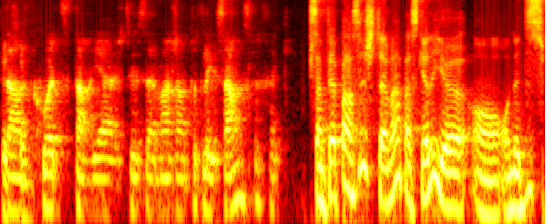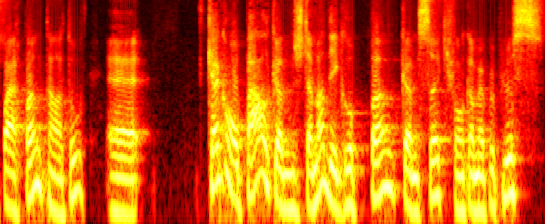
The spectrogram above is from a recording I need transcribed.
C'est dans ça. quoi tu t'engages. Ça marche dans tous les sens. Là, fait que- Ça me fait penser justement parce que là, il y a- on, on a dit super punk tantôt. Euh, quand on parle comme justement des groupes punk comme ça qui font comme un peu plus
